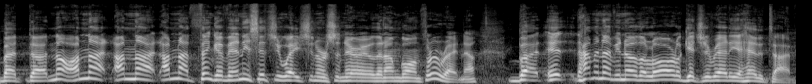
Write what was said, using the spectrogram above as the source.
But uh, no, I'm not. I'm not. I'm not thinking of any situation or scenario that I'm going through right now. But it, how many of you know the Lord will get you ready ahead of time?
